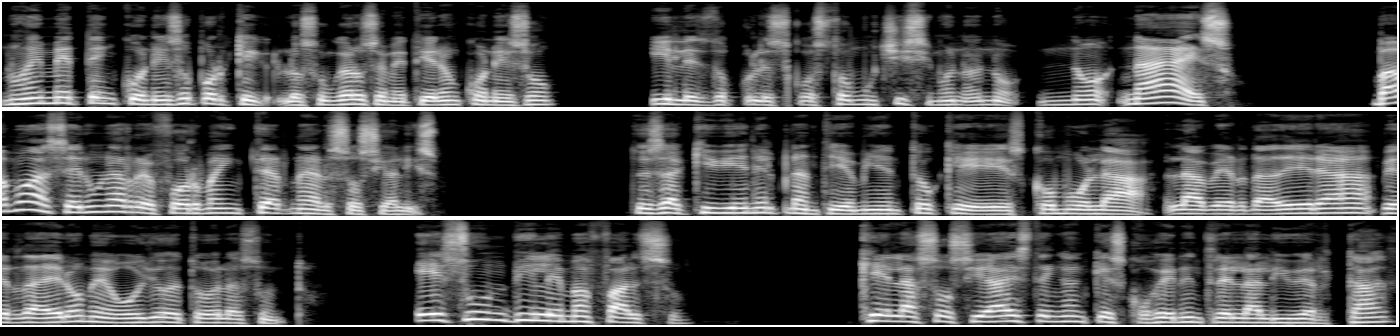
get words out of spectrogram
no se meten con eso porque los húngaros se metieron con eso y les, les costó muchísimo. No, no, no, nada de eso. Vamos a hacer una reforma interna del socialismo. Entonces aquí viene el planteamiento que es como la, la verdadera, verdadero meollo de todo el asunto. Es un dilema falso que las sociedades tengan que escoger entre la libertad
